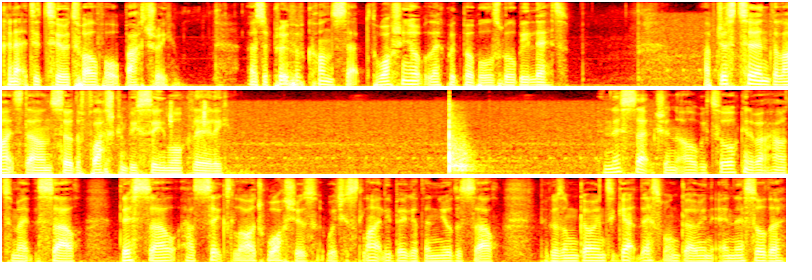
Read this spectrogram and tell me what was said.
connected to a 12 volt battery. As a proof of concept, the washing up liquid bubbles will be lit. I've just turned the lights down so the flash can be seen more clearly. In this section I'll be talking about how to make the cell. This cell has six large washers which are slightly bigger than the other cell because I'm going to get this one going in this other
